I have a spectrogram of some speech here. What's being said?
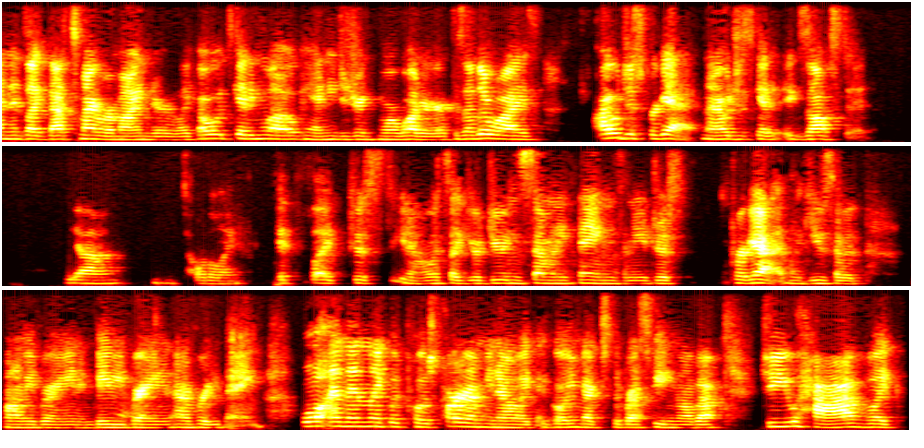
And it's like that's my reminder like oh it's getting low. Okay i need to drink more water. Because otherwise i would just forget and i would just get exhausted. Yeah totally. It's like just you know it's like you're doing so many things and you just forget like you said mommy brain and baby brain and everything. Well, and then like with postpartum, you know, like going back to the breastfeeding and all that, do you have like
